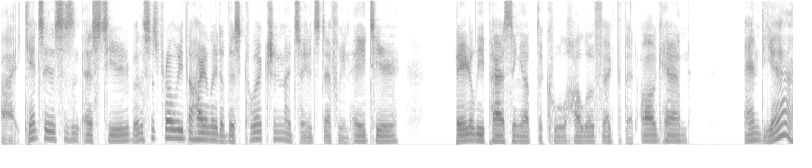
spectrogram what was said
I can't say this is an S tier, but this is probably the highlight of this collection. I'd say it's definitely an A tier. Barely passing up the cool holo effect that that AUG had. And yeah,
